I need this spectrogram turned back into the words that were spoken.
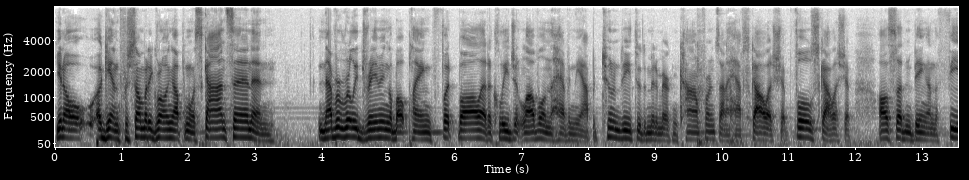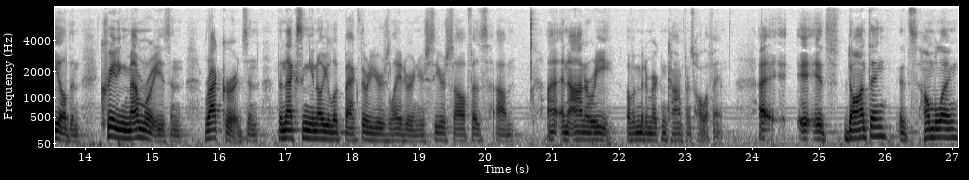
You know, again, for somebody growing up in Wisconsin and never really dreaming about playing football at a collegiate level and having the opportunity through the Mid-American Conference on a half scholarship, full scholarship, all of a sudden being on the field and creating memories and records. And the next thing you know, you look back 30 years later and you see yourself as um, an honoree of a Mid-American Conference Hall of Fame. It, it's daunting, it's humbling.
